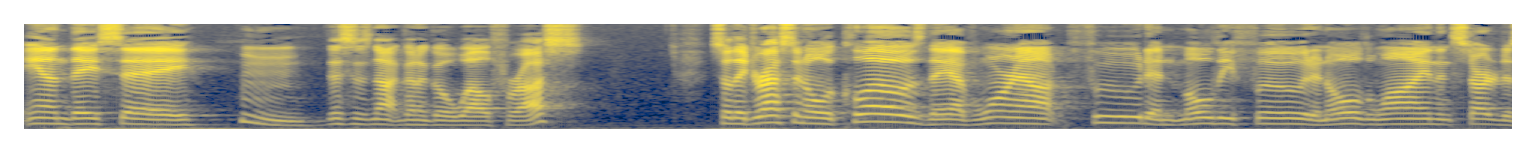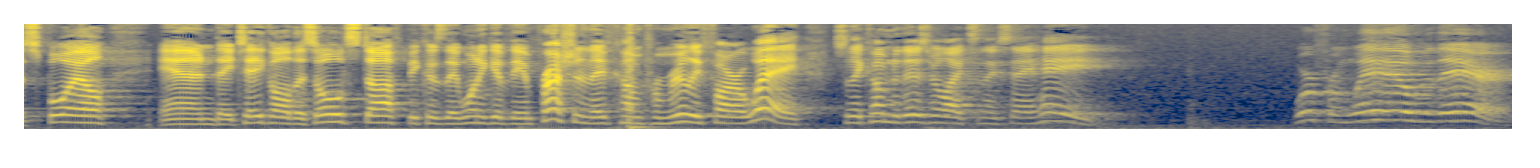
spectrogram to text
and they say, hmm, this is not going to go well for us. So they dress in old clothes, they have worn out food and moldy food and old wine that started to spoil, and they take all this old stuff because they want to give the impression they've come from really far away. So they come to the Israelites and they say, hey, we're from way over there.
